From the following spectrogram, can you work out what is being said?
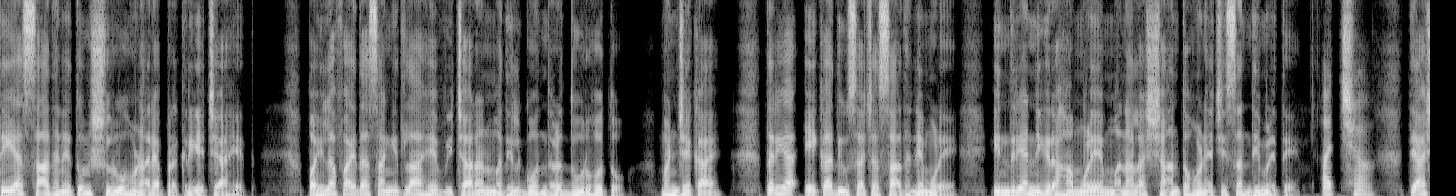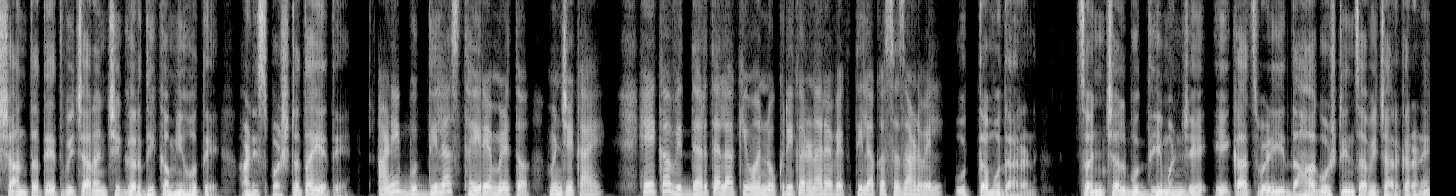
ते या साधनेतून सुरू होणाऱ्या प्रक्रियेचे आहेत. पहिला फायदा सांगितला आहे विचारांमधील गोंधळ दूर होतो. म्हणजे काय? तर या एका दिवसाच्या साधनेमुळे इंद्रिय निग्रहामुळे मनाला शांत होण्याची संधी मिळते. अच्छा. त्या शांततेत विचारांची गर्दी कमी होते आणि स्पष्टता येते. आणि बुद्धीला स्थैर्य मिळतं. म्हणजे काय? हे एका विद्यार्थ्याला किंवा नोकरी करणाऱ्या व्यक्तीला कसं जाणवेल? उत्तम उदाहरण. चंचल बुद्धी म्हणजे एकाच वेळी दहा गोष्टींचा विचार करणे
